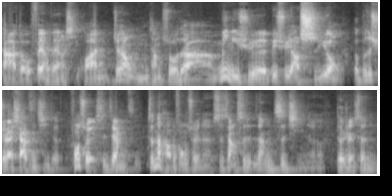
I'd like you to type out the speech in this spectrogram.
大家都非常非常喜欢。就像我们常说的啊，命理学必须要实用，而不是学来吓自己的。风水是这样子，真正好的风水呢，实际上是让自己呢的人生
